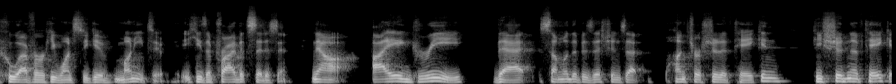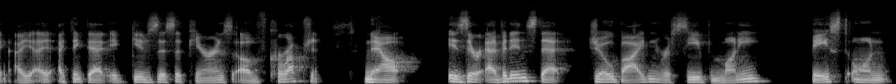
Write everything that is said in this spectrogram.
whoever he wants to give money to. He's a private citizen. Now, I agree that some of the positions that Hunter should have taken, he shouldn't have taken. I, I, I think that it gives this appearance of corruption. Now, is there evidence that Joe Biden received money based on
